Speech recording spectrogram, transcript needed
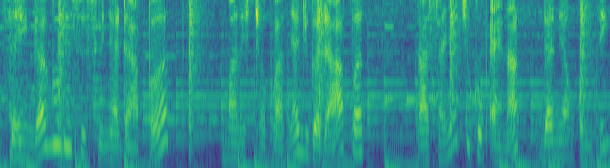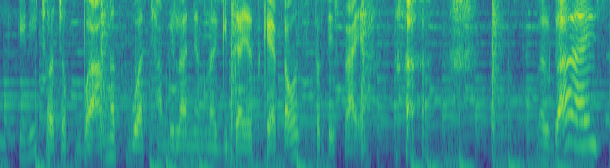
sehingga gurih susunya dapet, manis coklatnya juga dapet. Rasanya cukup enak dan yang penting ini cocok banget buat camilan yang lagi diet keto seperti saya. well guys,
